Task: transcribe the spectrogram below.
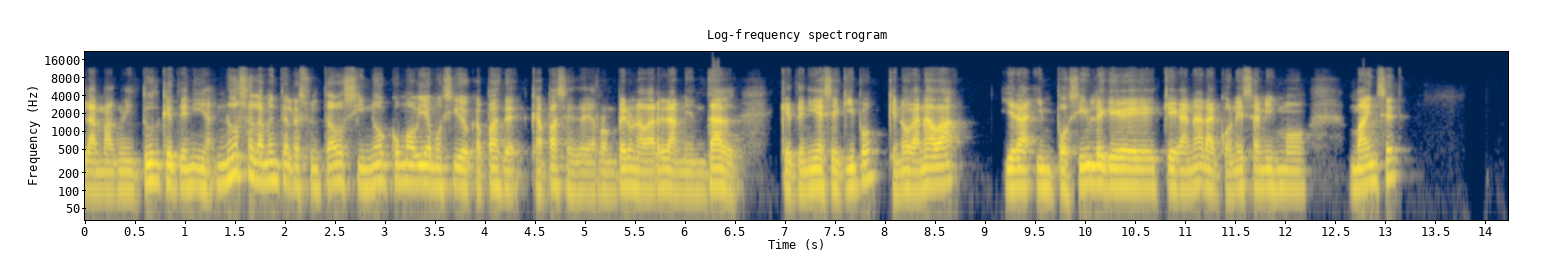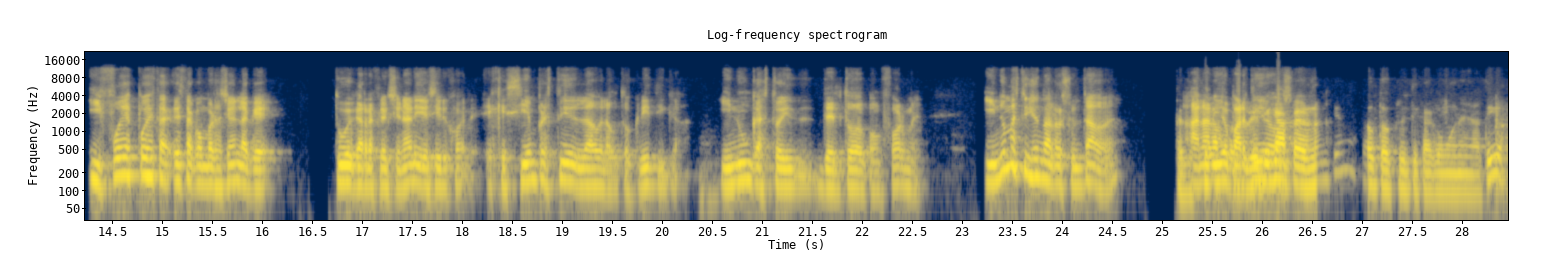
la magnitud que tenía, no solamente el resultado, sino cómo habíamos sido capaces de romper una barrera mental que tenía ese equipo, que no ganaba y era imposible que, ganara con ese mismo mindset. Y fue después de esta, conversación en la que tuve que reflexionar y decir, joder, es que siempre estoy del lado de la autocrítica y nunca estoy del todo conforme. Y no me estoy yendo al resultado, ¿eh? Han habido partidos... Pero no entiendo la autocrítica como negativa.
